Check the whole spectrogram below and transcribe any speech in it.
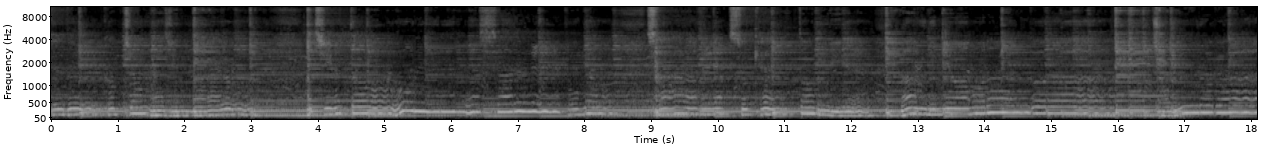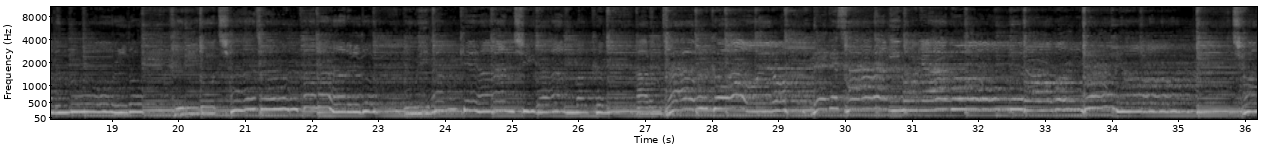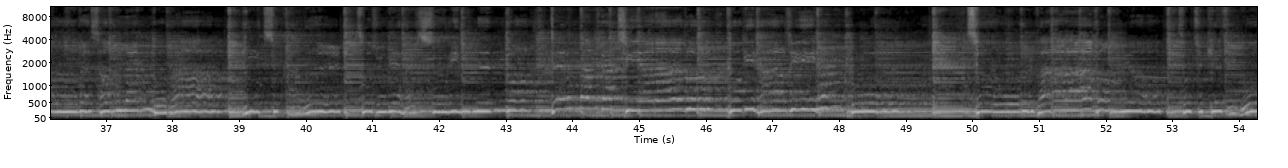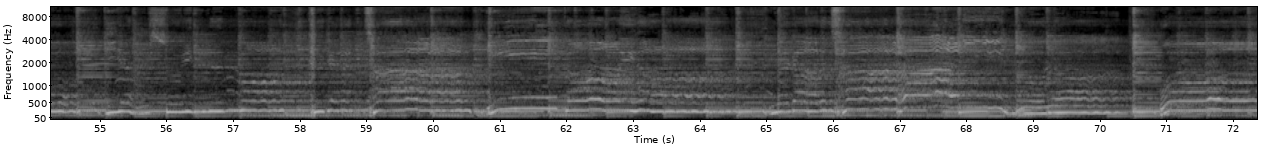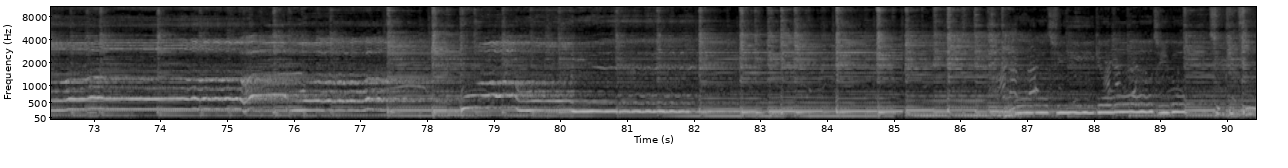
모습을 걱정하지 말아요. 아침에 떠오르는 햇살을 보며 사랑을 약속했던 우리의 마음은 영원한 거라. 저물어 가는 노을도 그리고 찾아올 밤하늘도 우리 함께한 시간만큼 아름다운 goodbye. to get through.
